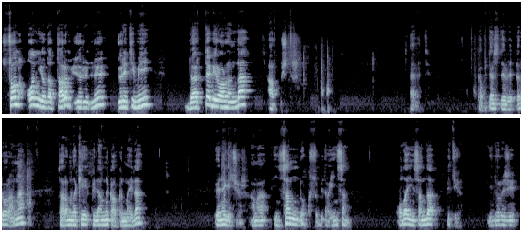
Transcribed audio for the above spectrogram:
Son 10 yılda tarım ürünü üretimi dörtte bir oranında artmıştır. Evet. Kapitalist devletler oranla tarımdaki planlı kalkınmayla öne geçiyor. Ama insan dokusu bir daha insan. Olay insanda bitiyor. İdeoloji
